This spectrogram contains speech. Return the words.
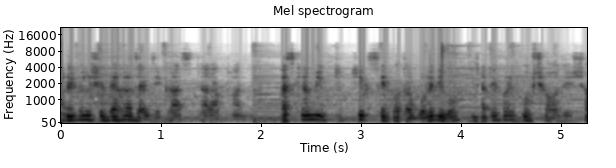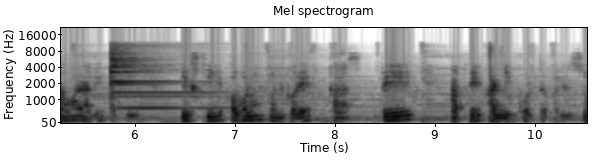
অনেকাংশে দেখা যায় যে কাজ তারা পান না। আজকে আমি একটি ট্রিক্স এর কথা বলে দিব, যাতে করে খুব সহজে সবার আগে আপনি ট্রিক্সটি অবলম্বন করে কাজ পেয়ে আপনি আর্নিং করতে পারেন। সো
